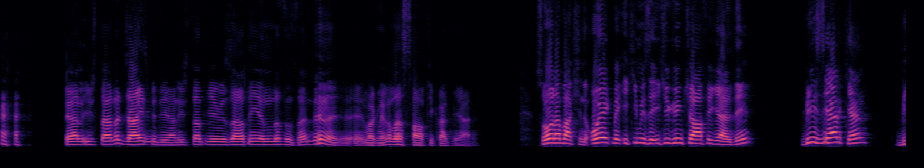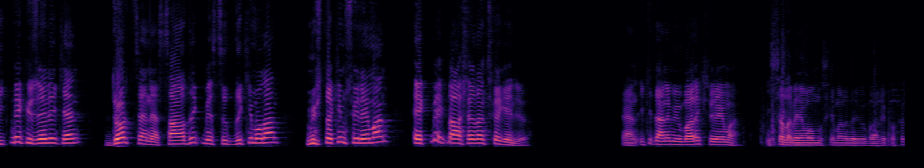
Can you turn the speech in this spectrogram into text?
yani üstada caiz mi diyor yani üstad gibi zatın yanındasın sen değil mi? E, Bak ne kadar safi kalp yani. Sonra bak şimdi o ekmek ikimize iki gün kafi geldi. Biz yerken bitmek üzereyken 4 sene sadık ve sıddıkim olan müstakim Süleyman ekmekle aşağıdan çıka geliyor. Yani iki tane mübarek Süleyman. İnşallah benim oğlum Süleyman'a da mübarek olur.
